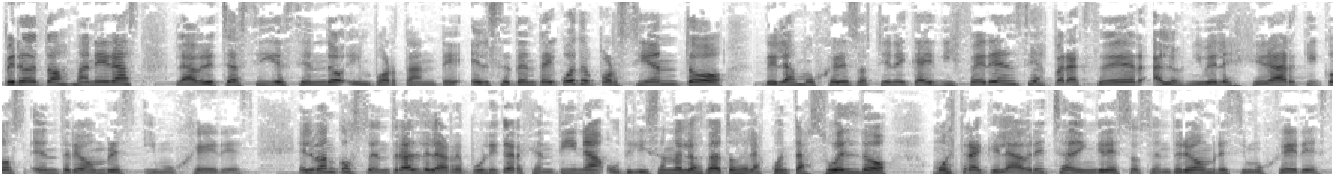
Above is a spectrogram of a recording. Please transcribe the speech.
Pero de todas maneras, la brecha sigue siendo importante. El 74% de las mujeres sostiene que hay diferencias para acceder a los niveles jerárquicos entre hombres y mujeres. El Banco Central de la República Argentina utiliza utilizando los datos de las cuentas sueldo, muestra que la brecha de ingresos entre hombres y mujeres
